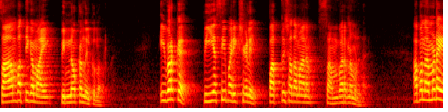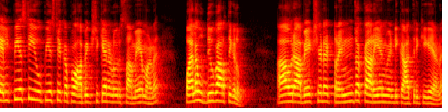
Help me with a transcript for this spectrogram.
സാമ്പത്തികമായി പിന്നോക്കം നിൽക്കുന്നവർ. ഇവർക്ക് പി എസ് സി പരീക്ഷകളിൽ പത്ത് ശതമാനം സംവരണമുണ്ട്. അപ്പോൾ നമ്മുടെ L P S T U P S T ഒക്കെ ഇപ്പോൾ അപേക്ഷിക്കാനുള്ള ഒരു സമയമാണ്. പല ഉദ്യോഗാർത്ഥികളും ആ ഒരു അപേക്ഷയുടെ ട്രെൻഡൊക്കെ അറിയാൻ വേണ്ടി കാത്തിരിക്കുകയാണ്.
